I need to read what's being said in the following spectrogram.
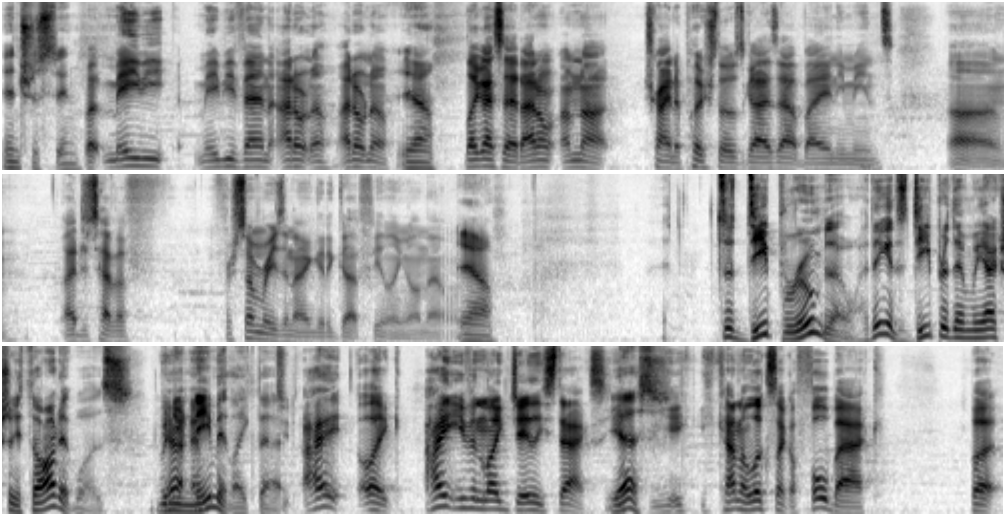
Interesting. But maybe, maybe Venn. I don't know. I don't know. Yeah. Like I said, I don't. I'm not trying to push those guys out by any means. Um, I just have a For some reason, I get a gut feeling on that one. Yeah. It's a deep room, though. I think it's deeper than we actually thought it was when Yeah, you name it like that. I like. I even like Jaylee Stacks. He- Yes. he, he kind of looks like a fullback, but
